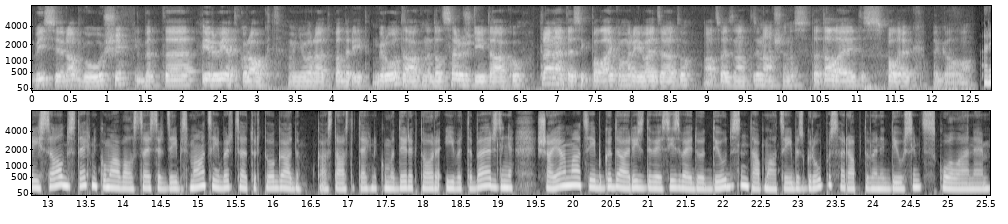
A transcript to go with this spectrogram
visi ir apgūši, bet uh, ir vieta, kur augt. Viņi varētu padarīt grūtāku, nedaudz sarežģītāku. Trenēties ik pa laikam arī vajadzētu atsveidzināt zināšanas, tā, tā lai tas paliek galvā. Arī Saldus tehnikumā valsts aizsardzības mācība ir 4. gadu. Kā stāsta tehnikuma direktore Iveta Bērziņa, šajā mācību gadā ir izdevies izveidot 20 apmācības grupas ar aptuveni 200 skolēniem.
